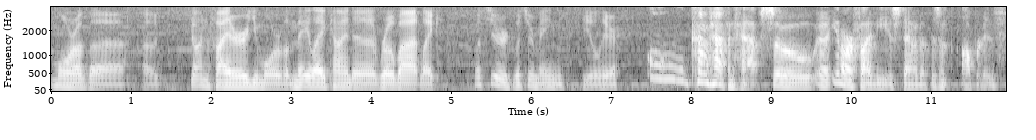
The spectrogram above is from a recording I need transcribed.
more of a, a gunfighter? You more of a melee kind of robot? Like, what's your what's your main deal here? Oh, kind of half and half. So uh, NR5E is statted up as an operative.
